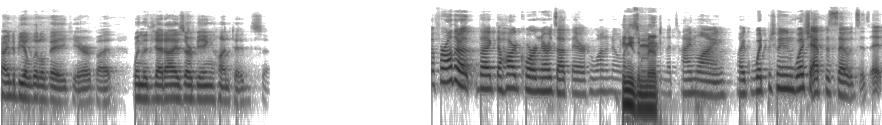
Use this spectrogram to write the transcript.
Trying to be a little vague here, but when the Jedi's are being hunted. So. But for all the like the hardcore nerds out there who want to know, He like, needs a where mint. the timeline, like what between which episodes is it?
